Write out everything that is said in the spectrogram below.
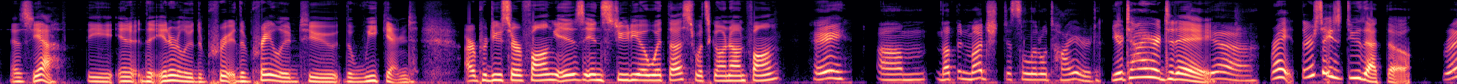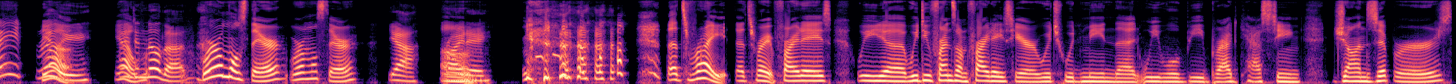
as yeah, the the interlude, the pre, the prelude to the weekend. Our producer Fong is in studio with us. What's going on, Fong? Hey, um, nothing much. Just a little tired. You're tired today. Yeah. Right. Thursdays do that though. Right? Really? Yeah, I didn't know that. We're almost there. We're almost there. Yeah. Um, Friday. That's right. That's right. Fridays we uh, we do friends on Fridays here, which would mean that we will be broadcasting John Zipperer's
